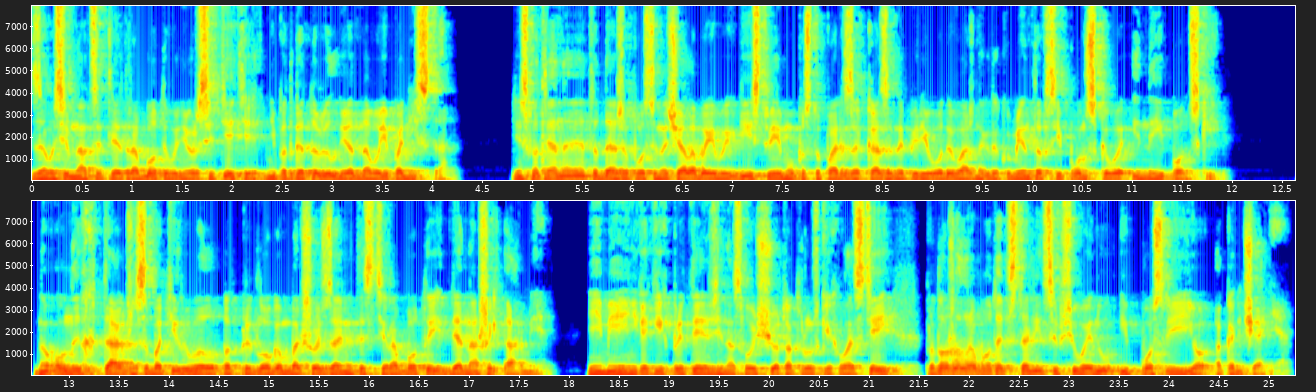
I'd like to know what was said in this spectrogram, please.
За 18 лет работы в университете не подготовил ни одного япониста. Несмотря на это, даже после начала боевых действий ему поступали заказы на переводы важных документов с японского и на японский. Но он их также саботировал под предлогом большой занятости работой для нашей армии. Не имея никаких претензий на свой счет от русских властей, продолжал работать в столице всю войну и после ее окончания.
